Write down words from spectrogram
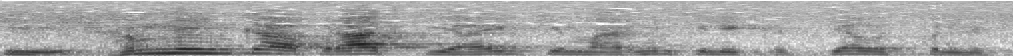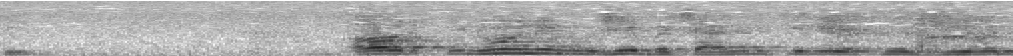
कि हमने इनका अपराध किया, इनके मारने के लिए कृत्या उत्पन्न की और इन्होंने मुझे बचाने के लिए अपने जीवन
